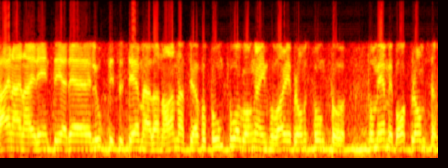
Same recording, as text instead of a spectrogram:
Nej, nej, nej, det är inte det. Det är luft i systemet eller något annat. Så jag får pump två gånger in på varje bromspunkt för att få med mig bakbromsen.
